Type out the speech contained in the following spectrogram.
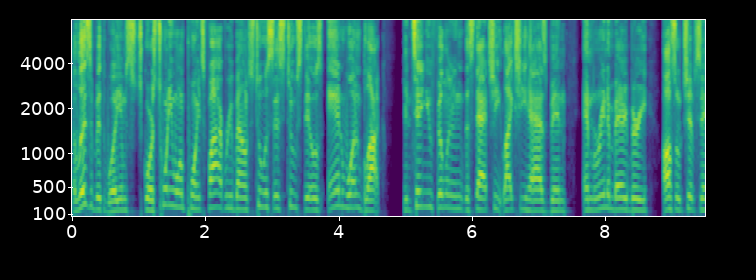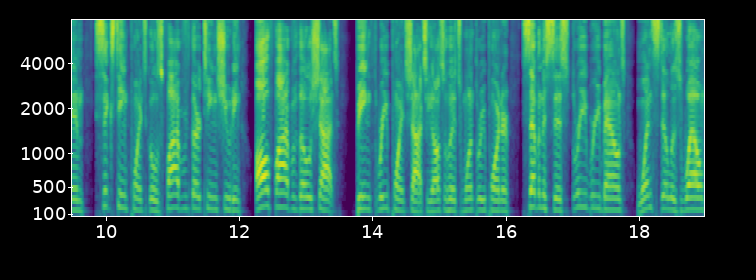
Elizabeth Williams scores 21 points, five rebounds, two assists, two steals, and one block. Continue filling the stat sheet like she has been. And Marina Mabrey also chips in 16 points, goes 5 of 13 shooting, all five of those shots being three point shots. She also hits one three pointer, seven assists, three rebounds, one steal as well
